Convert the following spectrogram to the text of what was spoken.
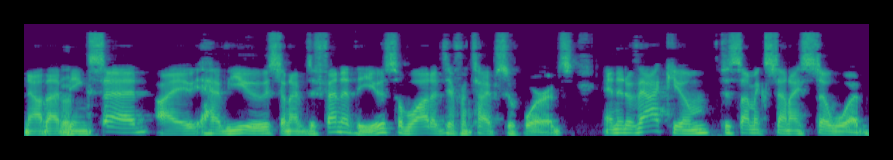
Now, that being said, I have used and I've defended the use of a lot of different types of words. And in a vacuum, to some extent, I still would.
